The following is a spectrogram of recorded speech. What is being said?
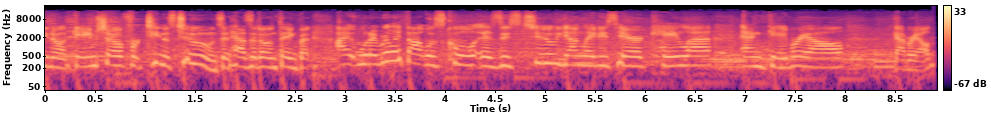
you know, a game show for Tina's Tunes. It has its own thing. But I, what I really thought was cool is these two young ladies here, Kayla and Gabrielle. Gabrielle,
